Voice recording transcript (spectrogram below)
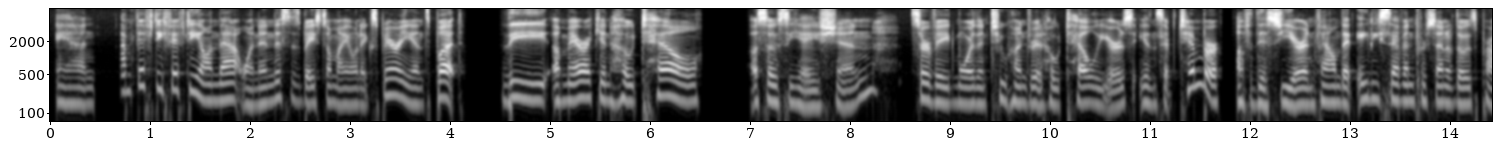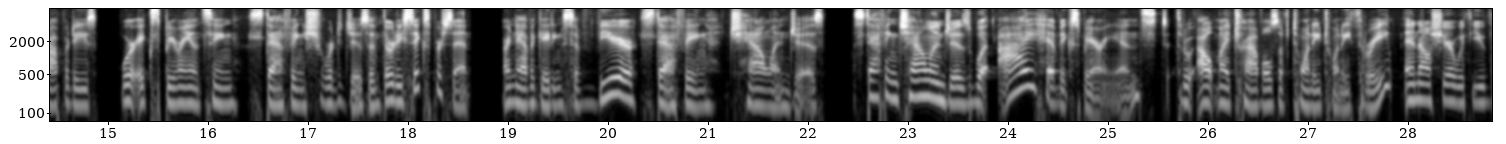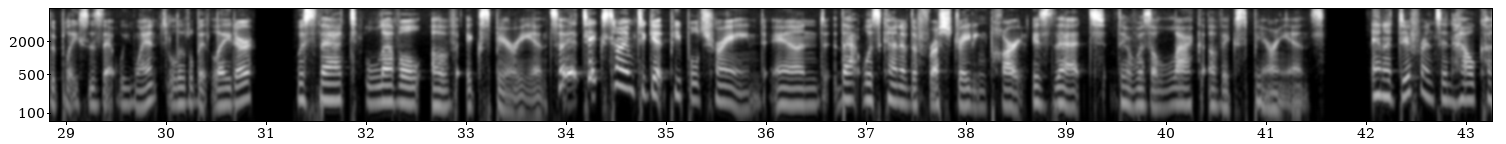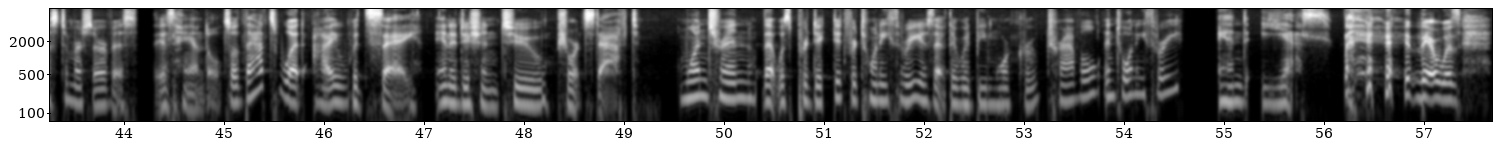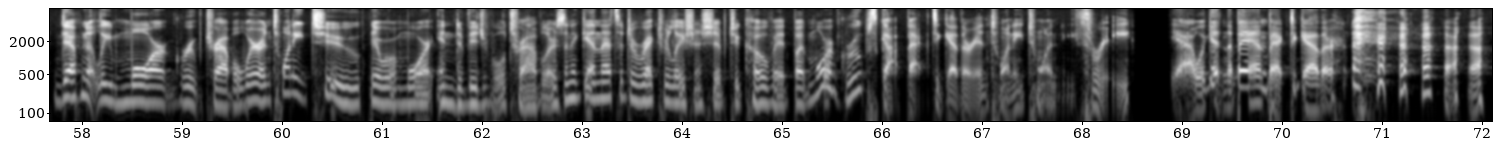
And I'm 50 50 on that one. And this is based on my own experience. But the American Hotel Association surveyed more than 200 hoteliers in September of this year and found that 87% of those properties were experiencing staffing shortages and 36% are navigating severe staffing challenges. Staffing challenges, what I have experienced throughout my travels of 2023, and I'll share with you the places that we went a little bit later, was that level of experience. So it takes time to get people trained. And that was kind of the frustrating part is that there was a lack of experience and a difference in how customer service is handled. So that's what I would say, in addition to short staffed. One trend that was predicted for 23 is that there would be more group travel in 23. And yes, there was definitely more group travel, where in 22, there were more individual travelers. And again, that's a direct relationship to COVID, but more groups got back together in 2023 yeah, we're getting the band back together.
